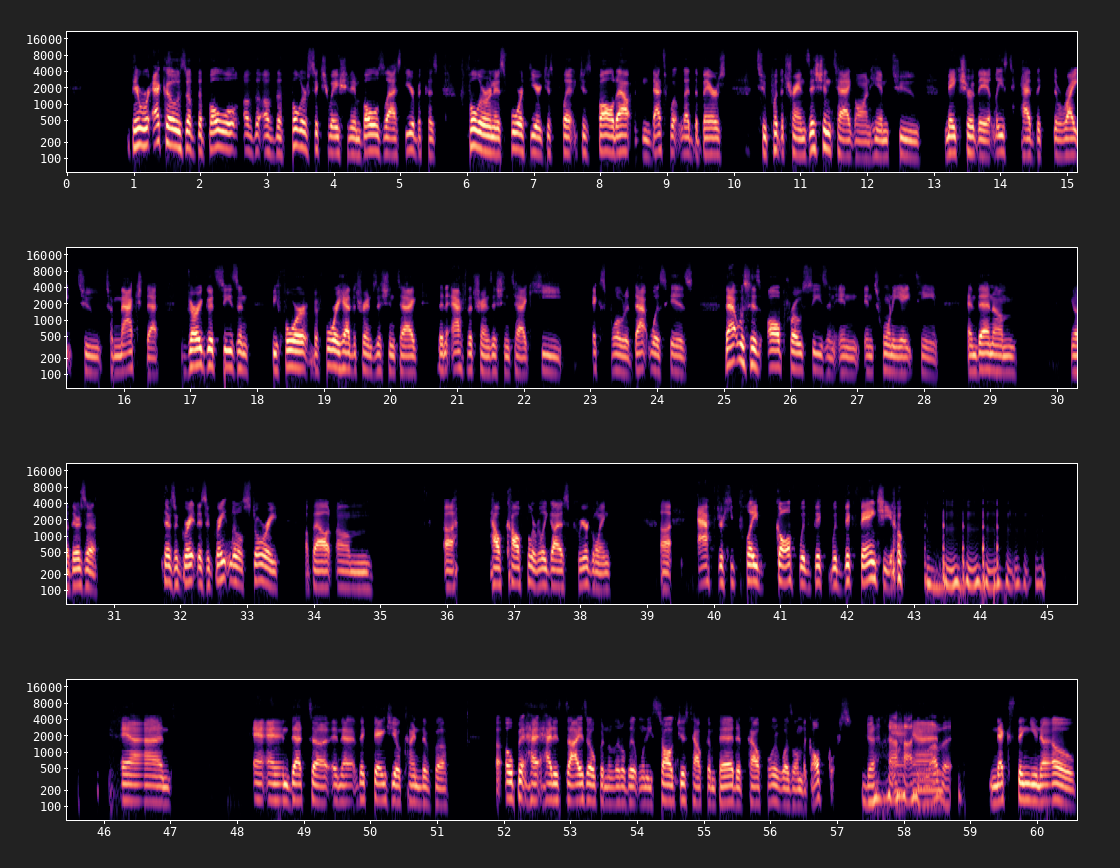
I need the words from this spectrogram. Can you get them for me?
There were echoes of the bowl of the of the Fuller situation in Bolles last year because Fuller in his fourth year just play just balled out, and that's what led the Bears to put the transition tag on him to make sure they at least had the, the right to to match that. Very good season before before he had the transition tag. Then after the transition tag, he exploded. That was his that was his all pro season in in 2018. And then um you know there's a there's a great there's a great little story about um uh how Kyle Fuller really got his career going uh after he played golf with Vic with Vic Fangio. and and, that uh, and that Vic Fangio kind of uh, uh, open had, had his eyes open a little bit when he saw just how competitive Kyle Fuller was on the golf course. Yeah, I love it. Next thing you know,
